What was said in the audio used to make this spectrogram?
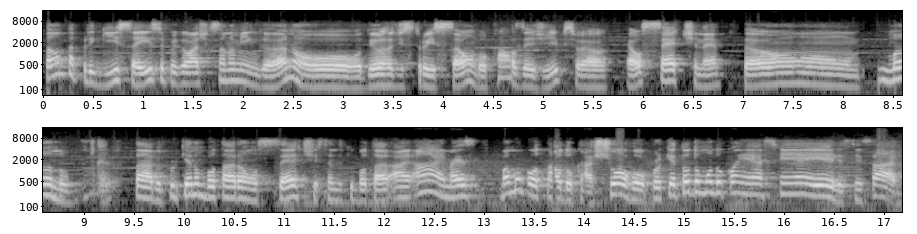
tanta preguiça isso, porque eu acho que, se eu não me engano, o deus da destruição do caos egípcio é, é o Sete, né? Então, mano, sabe, por que não botaram o Sete, sendo que botaram. Ai, ai, mas vamos botar o do cachorro, porque todo mundo conhece quem é ele, assim, sabe?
